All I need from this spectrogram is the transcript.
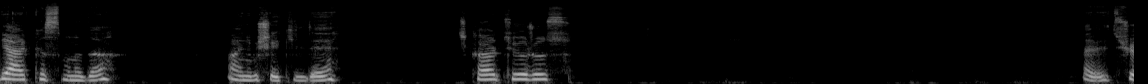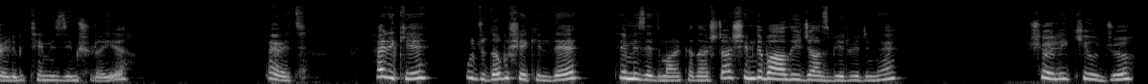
Diğer kısmını da aynı bu şekilde çıkartıyoruz. Evet, şöyle bir temizleyeyim şurayı. Evet. Her iki ucu da bu şekilde temizledim arkadaşlar. Şimdi bağlayacağız birbirine. Şöyle iki ucu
